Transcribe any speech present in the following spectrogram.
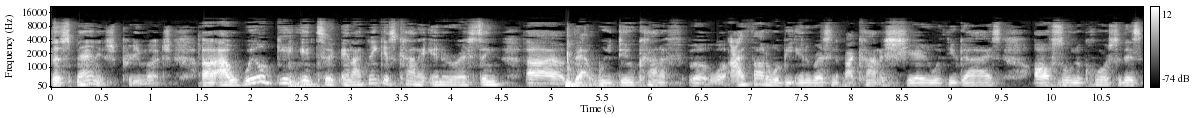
the Spanish, pretty much. Uh, I will get into, and I think it's kind of interesting uh, that we do kind of. Well, I thought it would be interesting if I kind of shared with you guys. Also, in the course of this,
